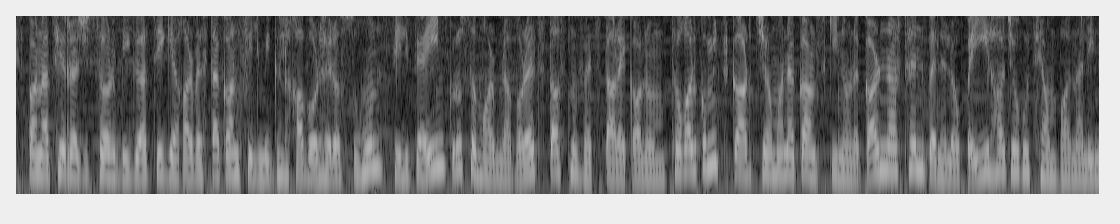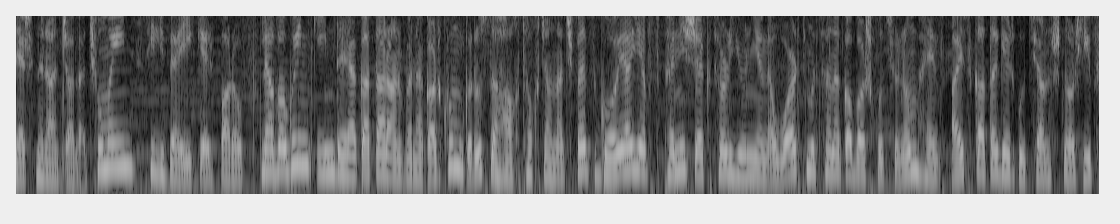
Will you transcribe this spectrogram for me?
Իսպանացի ռեժիսոր Բիգասի գեղարվեստական ֆիլմի գլխավոր հերոսուհուն Սիլվիային Կրուսը մարմնավորեց 16 տարեկանում։ Թողարկումից կարճ ժամանակ անց կինոնկարն արդեն Պենելոպեի հաջողության բանալին էր։ Նրան ճանաչում էին Սիլվիայի կերպարով։ Լավագույն կին դերակատար անվանակարգում Կրուսը հաղթող ճանաչվեց Goya եւ Spanish Actor Union Award մրցանակաբաշխությունում հենց այս կատակերգության շնորհիվ,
